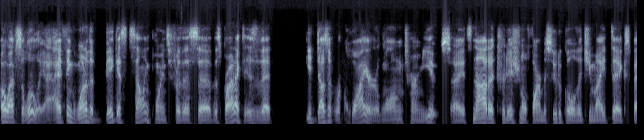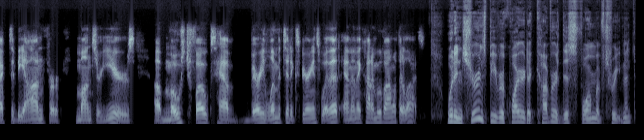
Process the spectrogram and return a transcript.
Oh, absolutely. I, I think one of the biggest selling points for this uh, this product is that it doesn't require long-term use. Uh, it's not a traditional pharmaceutical that you might uh, expect to be on for months or years. Uh, most folks have very limited experience with it, and then they kind of move on with their lives. Would insurance be required to cover this form of treatment?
